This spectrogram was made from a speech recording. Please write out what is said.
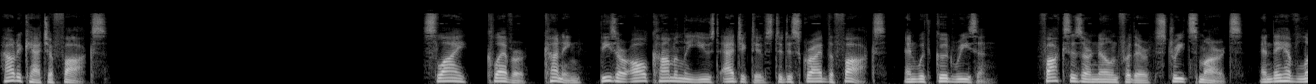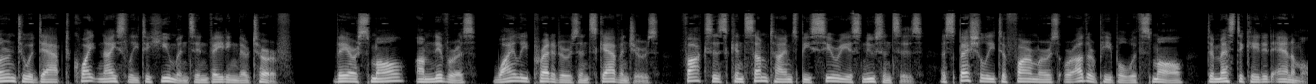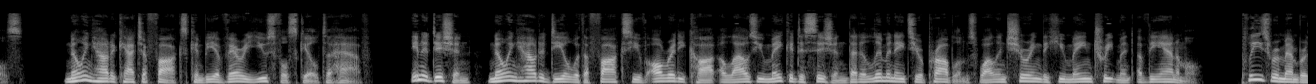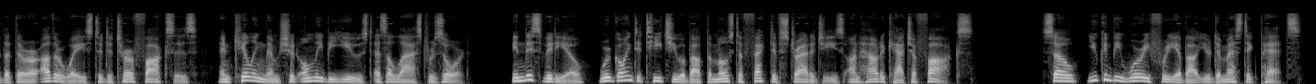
How to catch a fox. Sly, clever, cunning, these are all commonly used adjectives to describe the fox, and with good reason. Foxes are known for their street smarts, and they have learned to adapt quite nicely to humans invading their turf. They are small, omnivorous, wily predators and scavengers. Foxes can sometimes be serious nuisances, especially to farmers or other people with small, domesticated animals. Knowing how to catch a fox can be a very useful skill to have. In addition, knowing how to deal with a fox you've already caught allows you make a decision that eliminates your problems while ensuring the humane treatment of the animal. Please remember that there are other ways to deter foxes, and killing them should only be used as a last resort. In this video, we're going to teach you about the most effective strategies on how to catch a fox. So, you can be worry-free about your domestic pets.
